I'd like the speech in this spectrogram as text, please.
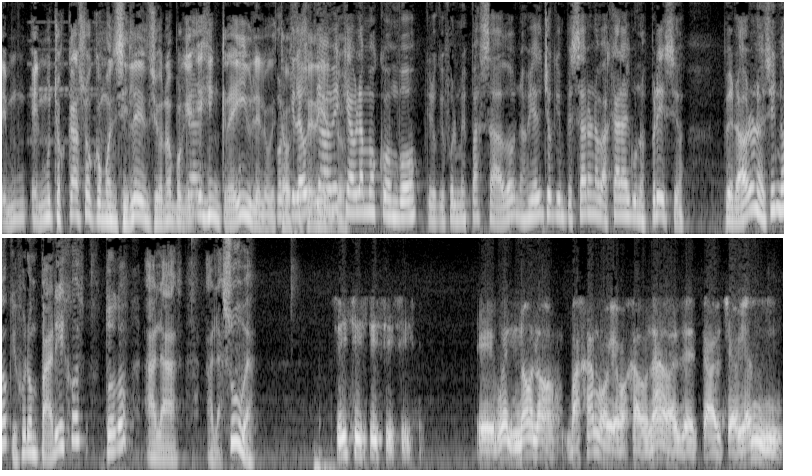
en, en muchos casos como en silencio, ¿no? Porque Claro. es increíble lo que Porque está la sucediendo. última vez que hablamos con vos, creo que fue el mes pasado, nos había dicho que empezaron a bajar algunos precios. Pero ahora nos decís, no, que fueron parejos todos a la, a la suba. Sí, sí, sí, sí, sí. Eh, bueno, no, no, bajar no había bajado nada, se habían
